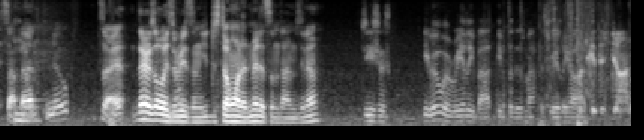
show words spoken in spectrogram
It's not bad. Nope. It's alright. There's always a reason. You just don't want to admit it sometimes, you know? Jesus. People were really bad. People, this map is really hard. Let's get this done.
